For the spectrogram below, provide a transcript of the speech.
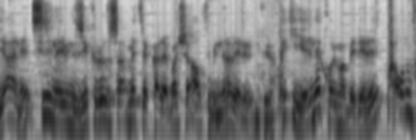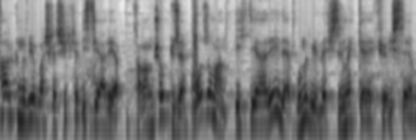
Yani sizin eviniz yıkılırsa metrekare başı 6 bin lira veririm diyor. Peki yerine koyma bedeli ha onun farkını diyor başka şirket. İhtiyari yap. Tamam çok güzel. O zaman ihtiyariyle bunu birleştirmek gerekiyor isteğe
